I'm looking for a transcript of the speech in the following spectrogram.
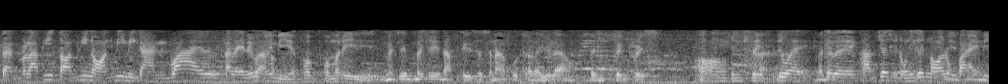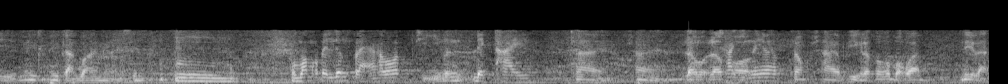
แต่เวลาพี่ตอนพี่นอนพี่มีการไหว้อะไรหรือเปล่าครัไม่บมีเพราะเพราะไม่ได้ไม่ใช่ไม่ใช่นับถือศาสนาพุทธอะไรอยู่แล้ว เป็นเป็นคริสต์อ๋อเป็นคริสต์ด้วยมันก็เลยความเชื่อถือตรงนี้ก็น้อยลงไป ไม่มีไม่ไม่มีการไหว้ไม่อะไรทั้งสิ้นอืม ผมว่ามันก็เป็นเรื่องแปลกครับเพราะว่าผีมันเด็กไทย ใช่ใช่แล้วแล้วชายพหญิองเลยครับต้องชายกับผู้หญิงแล้วเขาก็บอกว่านี่แหละ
